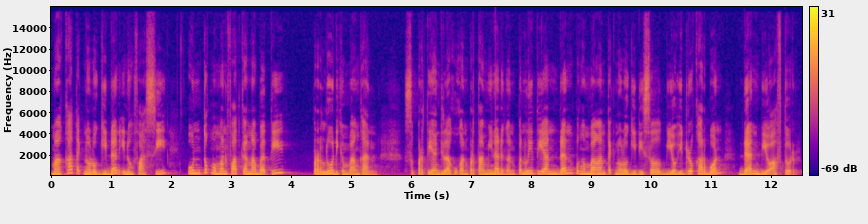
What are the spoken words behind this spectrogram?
maka teknologi dan inovasi untuk memanfaatkan nabati perlu dikembangkan seperti yang dilakukan Pertamina dengan penelitian dan pengembangan teknologi diesel biohidrokarbon dan bioaftur.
